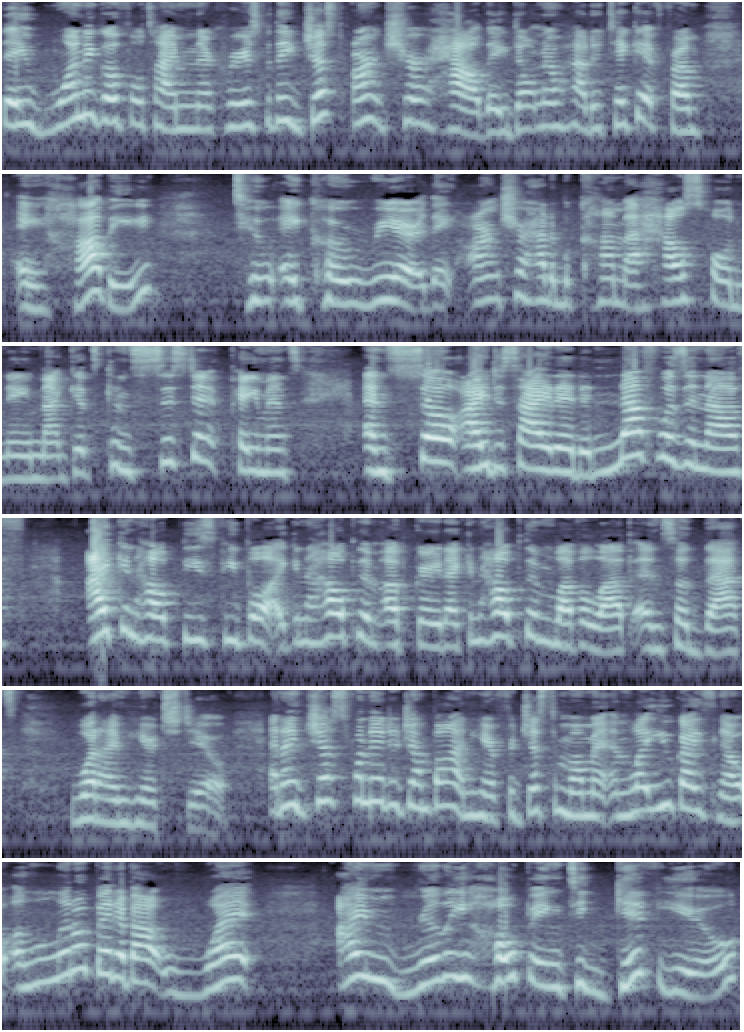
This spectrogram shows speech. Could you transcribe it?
They want to go full time in their careers, but they just aren't sure how. They don't know how to take it from a hobby to a career. They aren't sure how to become a household name that gets consistent payments. And so I decided enough was enough. I can help these people. I can help them upgrade. I can help them level up. And so that's what I'm here to do. And I just wanted to jump on here for just a moment and let you guys know a little bit about what I'm really hoping to give you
